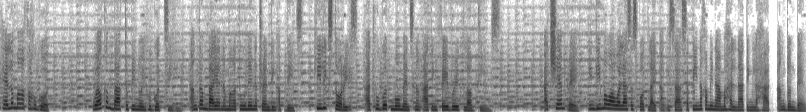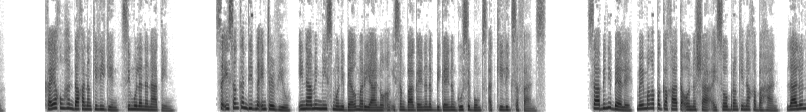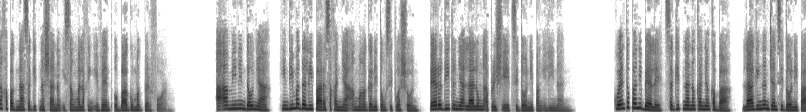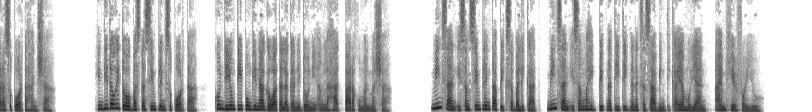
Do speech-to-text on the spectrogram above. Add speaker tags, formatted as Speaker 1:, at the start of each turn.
Speaker 1: Hello mga kahugot! Welcome back to Pinoy Hugot TV, ang tambayan ng mga tunay na trending updates, kilig stories, at hugot moments ng ating favorite love teams. At syempre, hindi mawawala sa spotlight ang isa sa pinakaminamahal nating lahat, ang Don Bell. Kaya kung handa ka ng kiligin, simulan na natin. Sa isang candid na interview, inamin mismo ni Bel Mariano ang isang bagay na nagbigay ng goosebumps at kilig sa fans. Sabi ni Belle, may mga pagkakataon na siya ay sobrang kinakabahan, lalo na kapag nasa gitna siya ng isang malaking event o bago mag-perform. Aaminin daw niya, hindi madali para sa kanya ang mga ganitong sitwasyon, pero dito niya lalong na-appreciate si Donnie Pangilinan. Kwento pa ni Belle, sa gitna ng kanyang kaba, laging nandyan si Donnie para suportahan siya. Hindi daw ito basta simpleng suporta, kundi yung tipong ginagawa talaga ni Donnie ang lahat para kumalma siya. Minsan isang simpleng topic sa balikat, minsan isang mahigpit na titig na nagsasabing ti kaya mo yan, I'm here for you.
